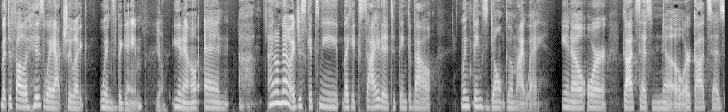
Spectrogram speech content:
But to follow his way actually like wins the game Yeah. you know and uh, i don't know it just gets me like excited to think about when things don't go my way you know or god says no or god says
